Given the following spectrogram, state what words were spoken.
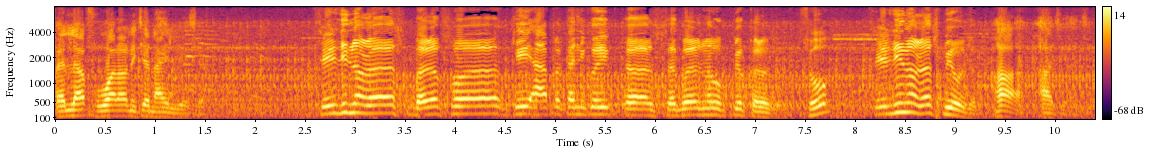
પહેલાં ફુવારા નીચે નાહી લઈએ છે. શેરડીનો રસ બરફ કે આ પ્રકારની કોઈ સગવડનો ઉપયોગ કરો છો? શું? શેરડીનો રસ પીવો છો? હા હાજી હાજી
